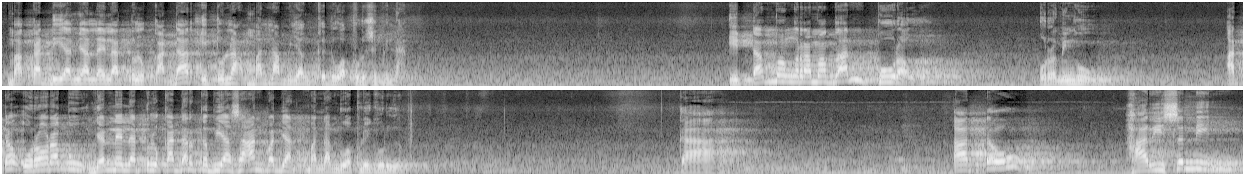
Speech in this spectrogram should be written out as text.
Maka dianya Lailatul Qadar itulah malam yang ke-29. Itamong Ramadan purau. Orang minggu. Atau orang rabu dan lailatul qadar kebiasaan panjang mandang 20 ekor ka atau hari Senin.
